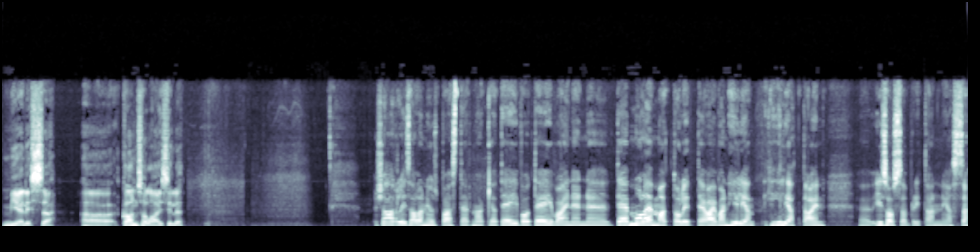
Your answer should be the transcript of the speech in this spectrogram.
mielessä – kansalaisille. Charlie Salonius Pasternak ja Teivo Teivainen, te molemmat olitte aivan hiljattain Isossa Britanniassa.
